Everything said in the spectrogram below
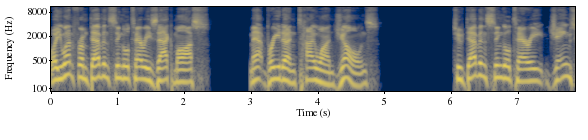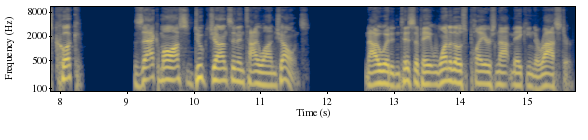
Well, you went from Devin Singletary, Zach Moss, Matt Breida, and Taiwan Jones to Devin Singletary, James Cook, Zach Moss, Duke Johnson, and Taiwan Jones. Now, I would anticipate one of those players not making the roster.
